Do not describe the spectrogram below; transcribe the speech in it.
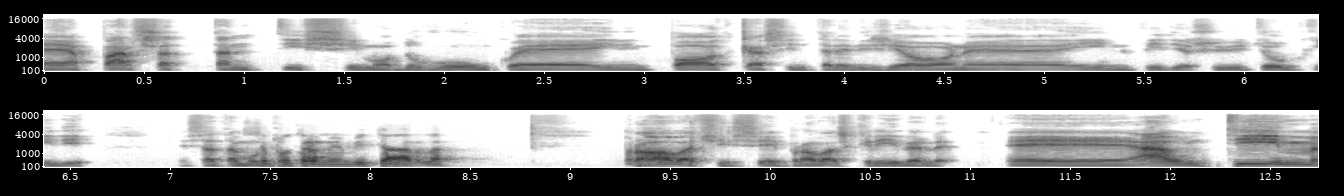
è apparsa tantissimo dovunque in podcast, in televisione, in video su YouTube, quindi è stata molto... Se potremmo brava. invitarla? Provaci, sì, prova a scriverle. Eh, ha un team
